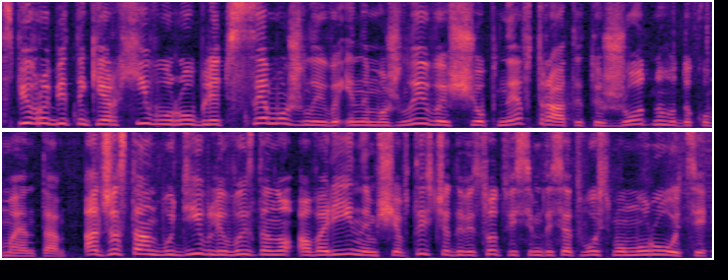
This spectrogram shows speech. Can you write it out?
Співробітники архіву роблять все можливе і неможливе, щоб не втратити жодного документа. Адже стан будівлі визнано аварійним ще в 1988 році,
